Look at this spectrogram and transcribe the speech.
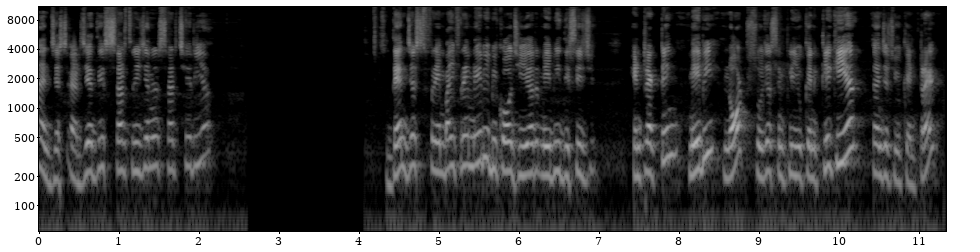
and just adjust this search region and search area then just frame by frame maybe because here maybe this is interacting maybe not. So just simply you can click here and just you can track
